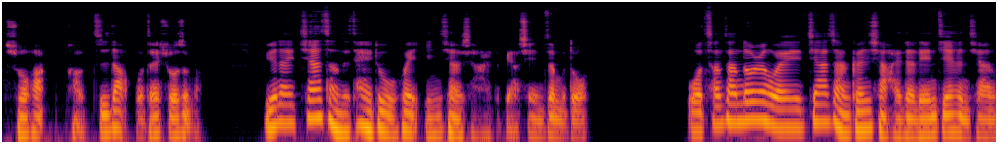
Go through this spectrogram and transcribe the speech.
说话，好知道我在说什么。原来家长的态度会影响小孩的表现这么多。我常常都认为家长跟小孩的连接很强，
